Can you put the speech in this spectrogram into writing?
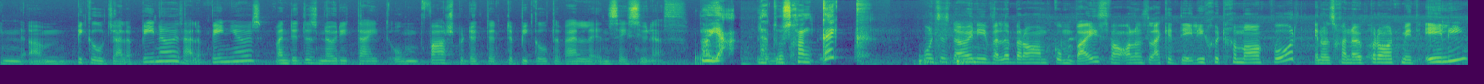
en um pickled jalapenos, jalapenos, want dit is nou die tyd om vars produkte te pickle terwyl hulle in seisoen is. Nou ja, laat ons gaan kyk. Ons is nou in die Willebraham kombuis waar al ons lekker deli goed gemaak word en ons gaan nou praat met Ellie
